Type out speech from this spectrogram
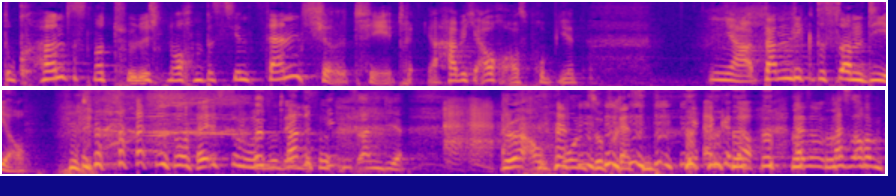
du könntest natürlich noch ein bisschen Fencheltee trinken. Ja, habe ich auch ausprobiert. Ja, dann liegt es an dir. also, weißt du, wo du Dann so, liegt es an dir. Hör auf, Bohnen zu fressen. ja, genau. Also was auch immer.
